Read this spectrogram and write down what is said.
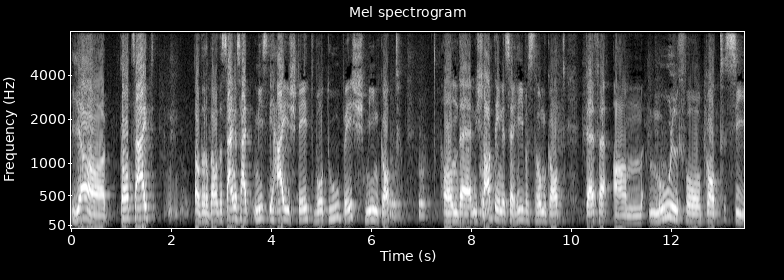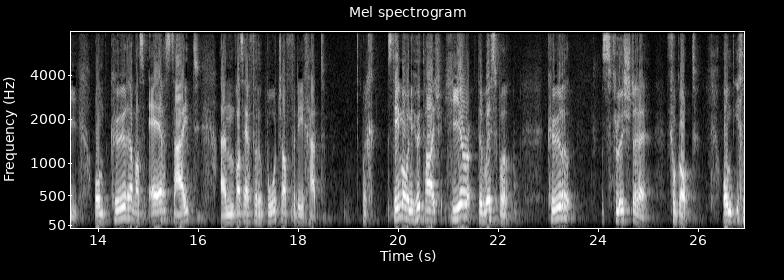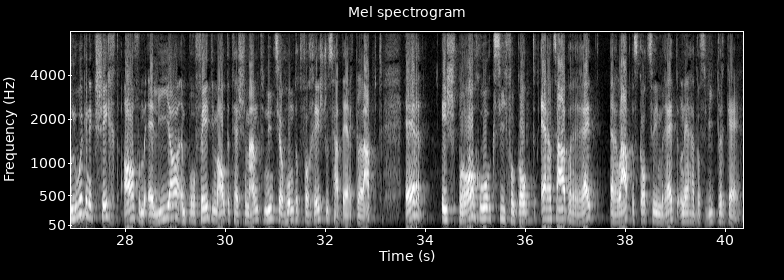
Ja, Gott sagt, oder der Sänger sagt, mein Zuhause steht, wo du bist, mein Gott. Und äh, wir starten in eine Serie, wo es darum geht, dürfen am Maul von Gott sein und hören, was er sagt, ähm, was er für eine Botschaft für dich hat. Das Thema, das ich heute habe, ist Hear the Whisper. Hör das Flüstern von Gott. Und ich schaue eine Geschichte an vom Elia, ein Prophet im Alten Testament, 19. Jahrhundert vor Christus hat er gelebt. Er war Sprachrohr von Gott. Er hat selber erlebt, dass Gott zu ihm redet und er hat das weitergegeben.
